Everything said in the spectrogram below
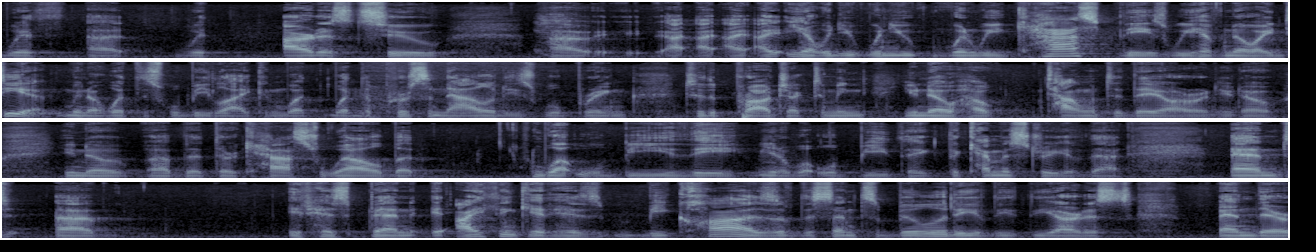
with uh, with artists who. Uh, I, I, you know, when you when you when we cast these, we have no idea, you know, what this will be like and what, what the personalities will bring to the project. I mean, you know how talented they are, and you know, you know uh, that they're cast well, but what will be the you know what will be the, the chemistry of that and uh, it has been i think it has because of the sensibility of the, the artists and their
